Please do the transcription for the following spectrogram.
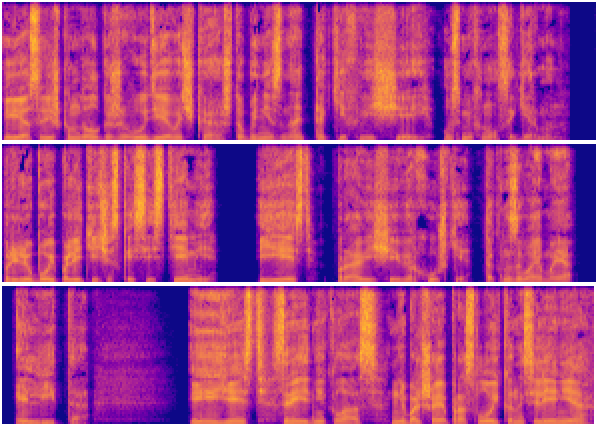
«Я слишком долго живу, девочка, чтобы не знать таких вещей», — усмехнулся Герман. «При любой политической системе есть правящие верхушки, так называемая элита. И есть средний класс, небольшая прослойка населения,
